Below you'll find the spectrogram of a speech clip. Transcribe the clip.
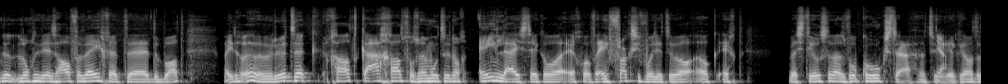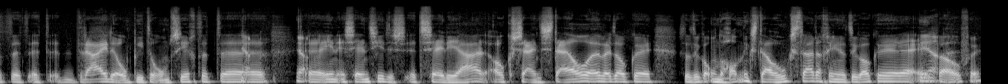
we nog niet eens halverwege het debat. Maar we hebben Rutte gehad, Kaag gehad. Volgens mij moeten we nog één lijsttrekker wel echt, of één fractievoorzitter wel ook echt bij stilstaan. Dat is Wopke Hoekstra natuurlijk. Want het, het, het, draaide om Pieter Omtzigt het, uh, in essentie. Dus het CDA, ook zijn stijl uh, werd ook... Uh, natuurlijk onderhandelingsstijl Hoekstra, daar ging het natuurlijk ook even over.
